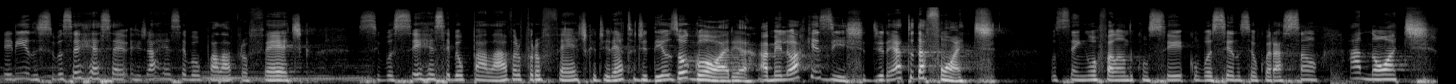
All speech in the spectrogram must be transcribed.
Queridos, se você recebe, já recebeu palavra profética, se você recebeu palavra profética direto de Deus, ô oh glória, a melhor que existe, direto da fonte, o Senhor falando com você, com você no seu coração, anote.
